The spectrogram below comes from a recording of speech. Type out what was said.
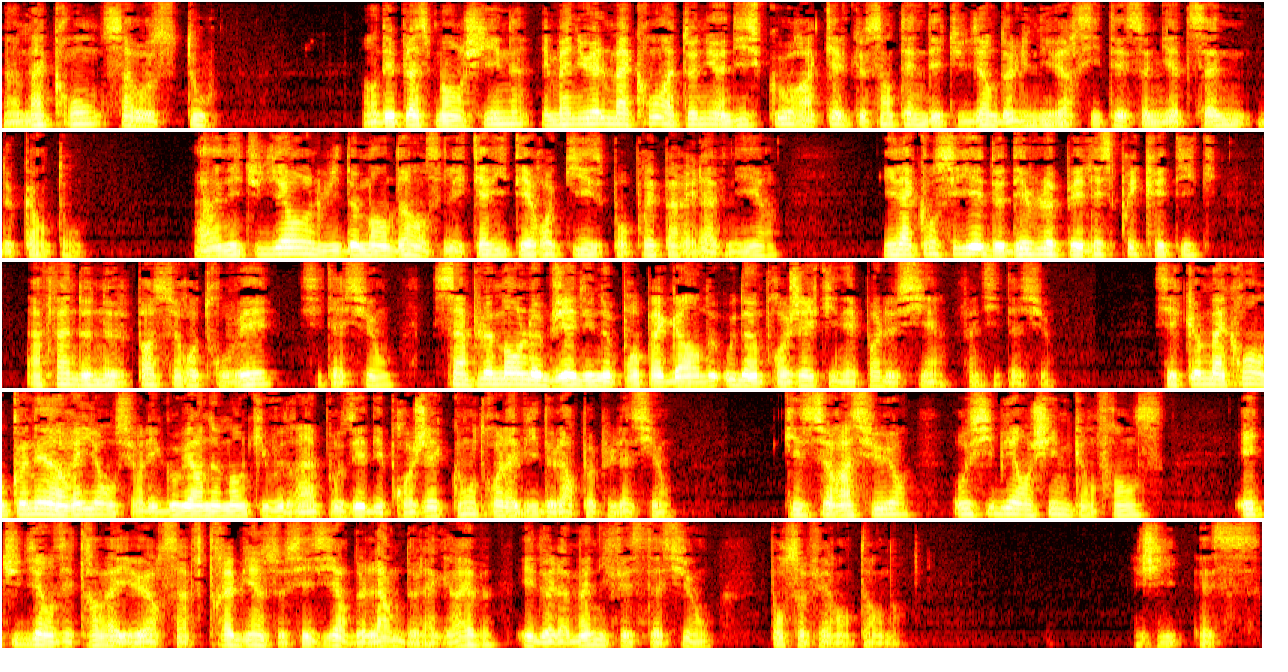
Un Macron, ça ose tout. En déplacement en Chine, Emmanuel Macron a tenu un discours à quelques centaines d'étudiants de l'université Sun Yat-sen de Canton. À un étudiant lui demandant les qualités requises pour préparer l'avenir, il a conseillé de développer l'esprit critique afin de ne pas se retrouver, citation, simplement l'objet d'une propagande ou d'un projet qui n'est pas le sien. C'est que Macron en connaît un rayon sur les gouvernements qui voudraient imposer des projets contre la vie de leur population. Qu'il se rassure, aussi bien en Chine qu'en France, étudiants et travailleurs savent très bien se saisir de l'arme de la grève et de la manifestation pour se faire entendre. J.S.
